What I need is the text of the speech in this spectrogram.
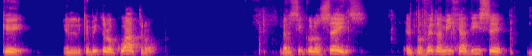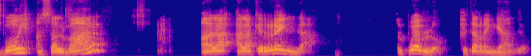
que en el capítulo 4, versículo 6, el profeta Mija dice, voy a salvar a la, a la que renga, al pueblo que está rengando,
